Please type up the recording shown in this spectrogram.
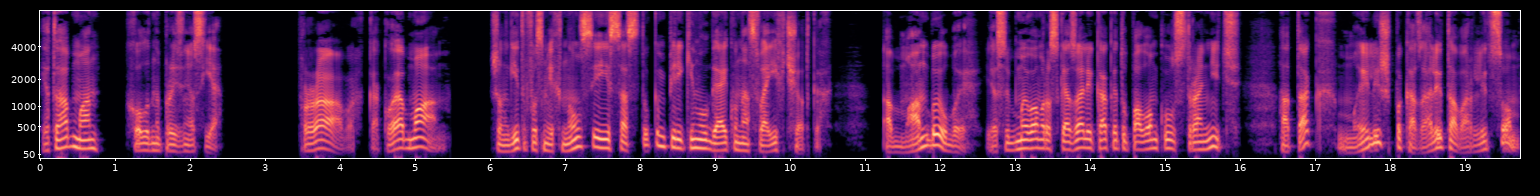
Это обман, холодно произнес я. Право, какой обман? Шунгитов усмехнулся и со стуком перекинул гайку на своих четках. «Обман был бы, если бы мы вам рассказали, как эту поломку устранить. А так мы лишь показали товар лицом.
